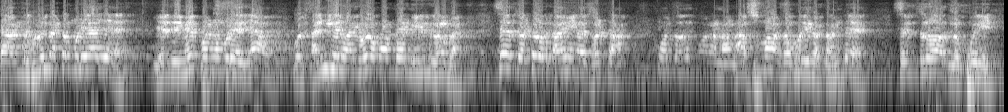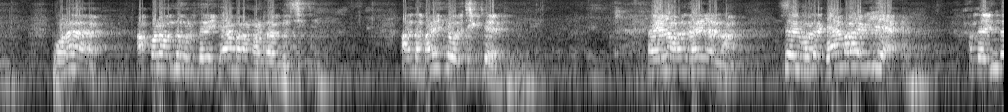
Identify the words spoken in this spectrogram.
கரண்ட் பில்லும் கட்ட முடியாது. எதுவுமே பண்ண முடியாது. ஏன்? ஒரு தண்ணிகள் வாங்கி கூட உட்காந்து இருக்கணும் சரி சொல்லிட்டு ஒரு கவிஞர் சொல்லிட்டான். ஒருத்தர் வந்து போறேன். நான் சும்மா சௌகரிய கட்டான்ட்டு சரி திருவாரூரில் போய் போனேன். அப்போல்லாம் வந்து உங்களுக்கு தெரியும் கேமரா மட்டும் இருந்துச்சு. அந்த மைக்கை வச்சுக்கிட்டு எல்லாம் வந்து லைன்ல சரி முதல்ல கேமரா இல்லையே. அந்த இந்த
